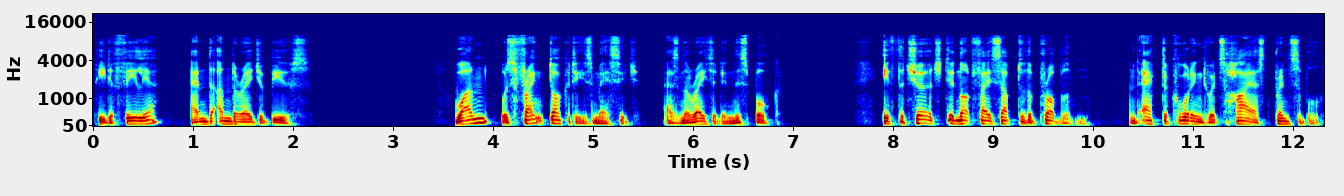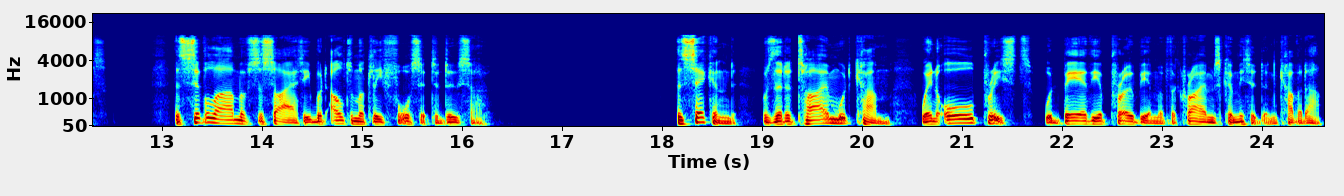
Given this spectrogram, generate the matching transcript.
paedophilia and underage abuse. One was Frank Docherty's message, as narrated in this book. If the Church did not face up to the problem and act according to its highest principles, the civil arm of society would ultimately force it to do so. The second was that a time would come when all priests would bear the opprobrium of the crimes committed and covered up.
